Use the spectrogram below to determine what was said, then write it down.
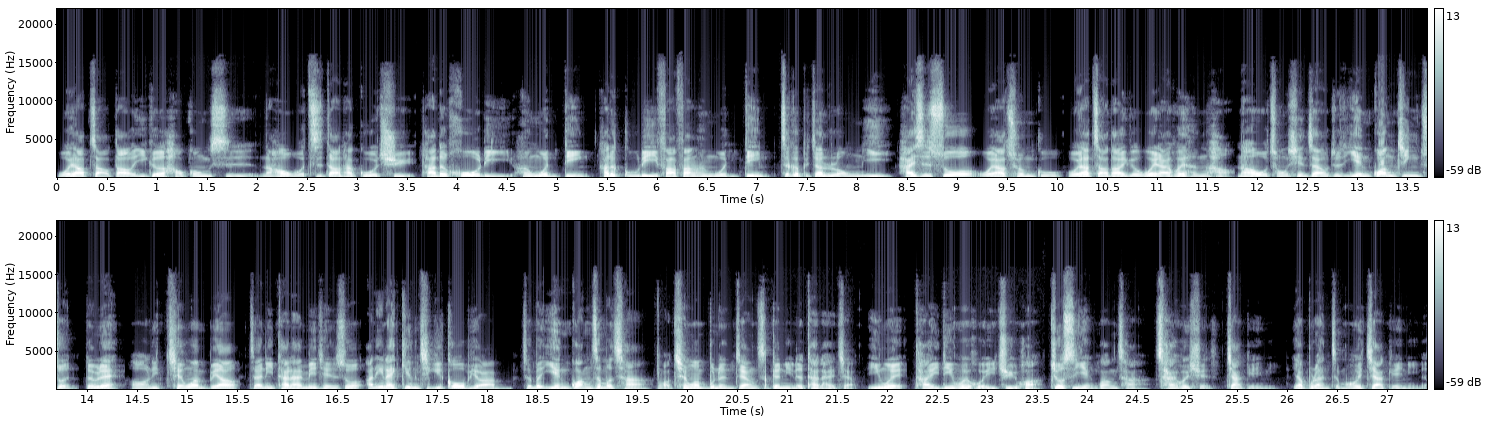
我要找到一个好公司，然后我知道它过去它的获利很稳定，它的股利发放很稳定，这个比较容易。还是说我要存股，我要找到一个未来会很好，然后我从现在我就是眼光精准，对不对？哦，你千万不要在你太太面前说啊，你来跟几个股票啊，这么眼光这么差哦，千万不能这样子跟你的太太讲，因为她一定会回一句话，就是眼光差才会选嫁给你。要不然怎么会嫁给你呢？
